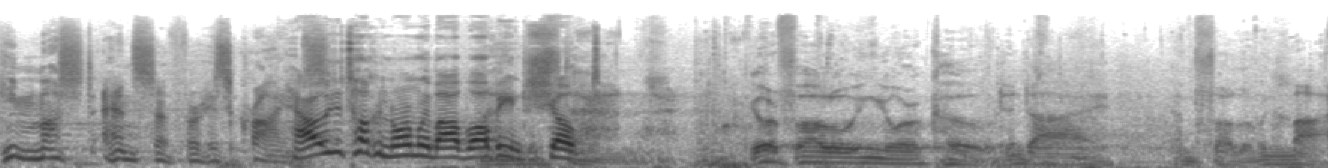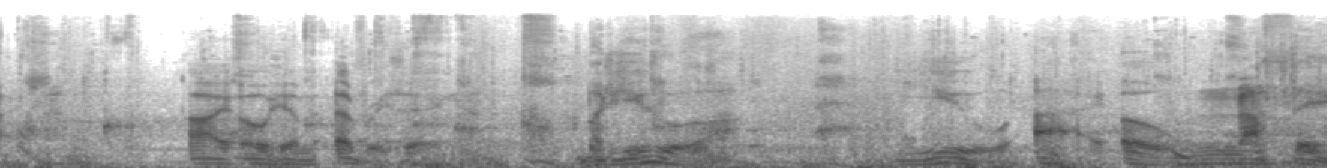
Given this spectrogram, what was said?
He must answer for his crimes. How is he talking normally while, while being choked? You're following your code, and I am following mine. I owe him everything. But you... You, I owe nothing.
